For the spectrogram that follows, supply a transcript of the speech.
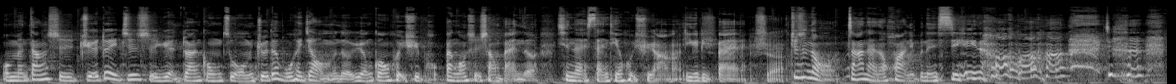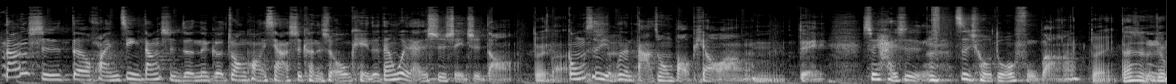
我们当时绝对支持远端工作，我们绝对不会叫我们的员工回去办公室上班的。现在三天回去啊，一个礼拜是啊，就是那种渣男的话，你不能信，你知道吗？就是当时的环境，当时的那个状况下是可能是 OK 的，但未来的事谁知道？对吧，公司也不能打这种保票啊。嗯，对，所以还是、嗯、自求多福吧。对，但是就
